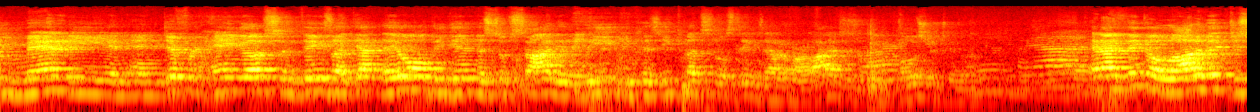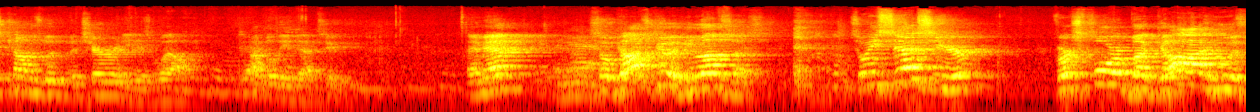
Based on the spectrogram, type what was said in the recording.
humanity and, and different hang-ups and things like that, they all begin to subside and leave because He cuts those things out of our lives as we get closer to Him. And I think a lot of it just comes with maturity as well. I believe that too. Amen? So God's good. He loves us. So He says here, verse 4, But God, who is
